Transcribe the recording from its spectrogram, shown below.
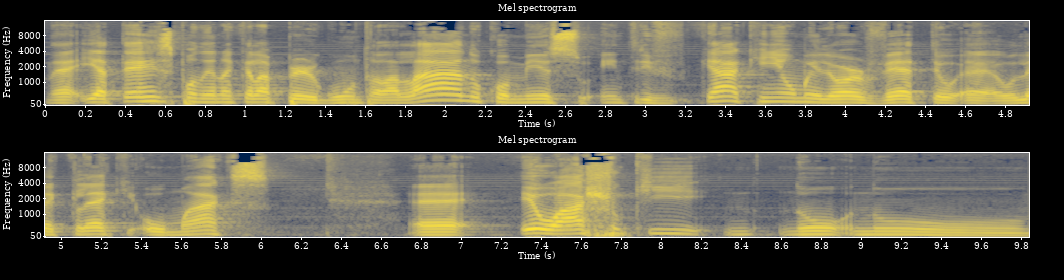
né? e até respondendo aquela pergunta lá, lá no começo, entre ah, quem é o melhor Vettel, é, o Leclerc ou Max, é, eu acho que no, no,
